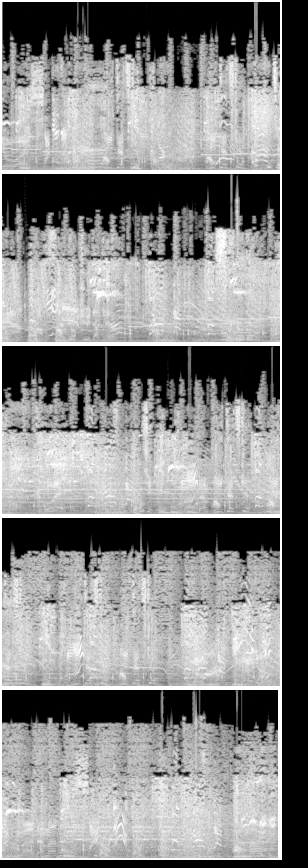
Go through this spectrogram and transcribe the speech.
弱いいてつけいてつけ Counter 砕けろそこだこれちまだいてつけいてつけいてつけいてつけまだまだ甘い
